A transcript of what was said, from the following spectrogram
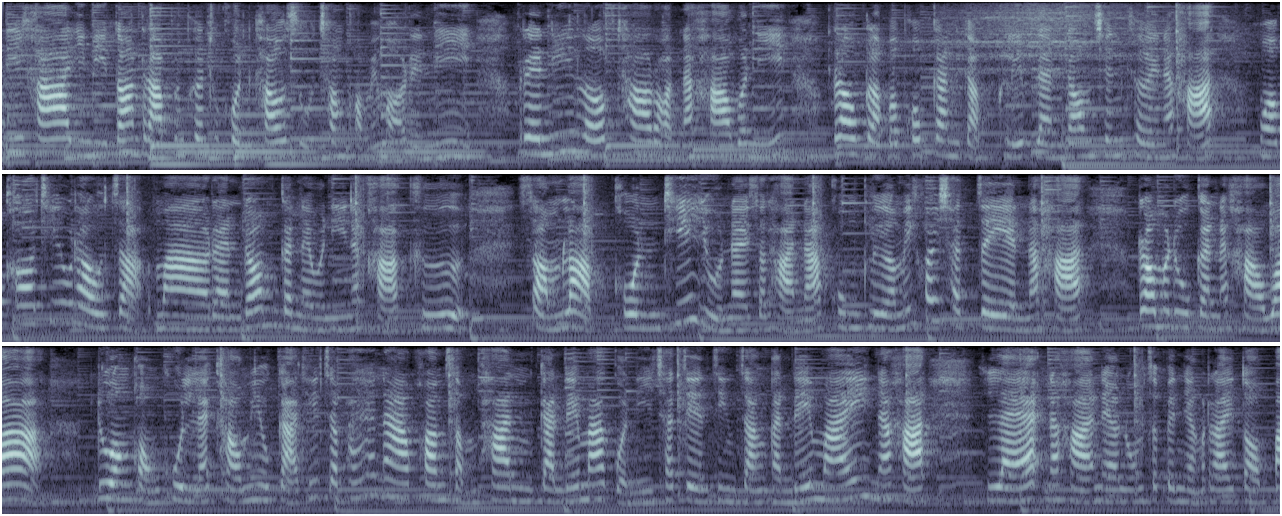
วัสดีค่ะ ยินดีต้อนรับเพื่อนๆทุกคนเข้าสู่ช่องของแม่หมอเรนนี่เรนนี่เลิฟทารอตนะคะ วันนี้เรากลับมาพบกันกับคลิปแรนดอมเช่นเคยนะคะ หัวข้อที่เราจะมาแรนดอมกันในวันนี้นะคะ คือสำหรับคนที่อยู่ในสถานะคุมเครือไม่ค่อยชัดเจนนะคะ เรามาดูกันนะคะว่า ดวงของคุณและเขามีโอกาสที่จะพัฒนาความสัมพันธ์กันได้มากกว่านี้ชัดเจนจริงจังกันได้ไหมนะคะ และนะคะแนวโน้มจะเป็นอย่างไรต่อไป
